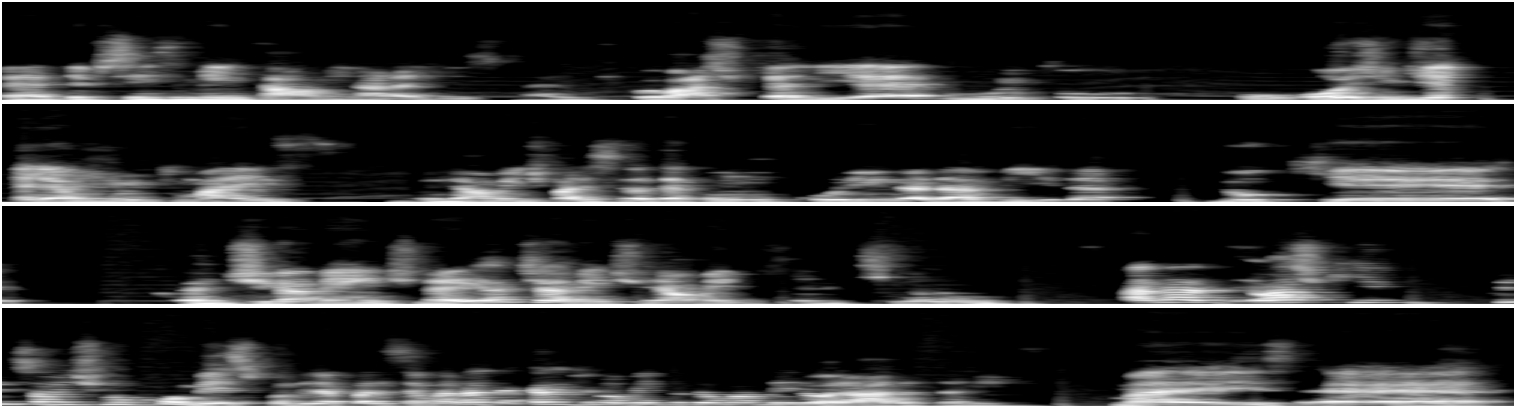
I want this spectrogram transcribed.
é, deficiência mental nem nada disso. Né? tipo, eu acho que ali é muito. Hoje em dia ele é muito mais realmente parecido até com um Coringa da vida do que antigamente, né? E antigamente realmente ele tinha um. Eu acho que principalmente no começo, quando ele apareceu, mas na década de 90 deu uma melhorada também. Mas é,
